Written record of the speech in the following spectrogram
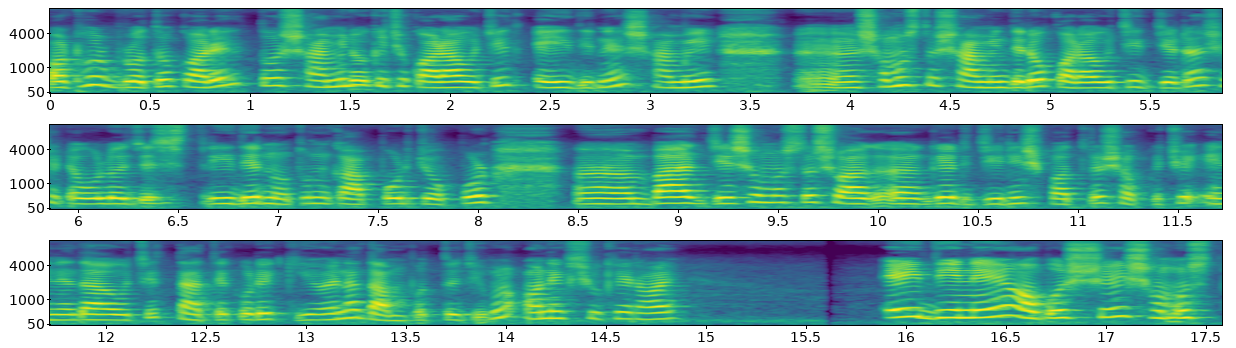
কঠোর ব্রত করে। তো স্বামীরও কিছু করা উচিত এই দিনে। স্বামীর সমস্ত স্বামীদেরও করা উচিত যেটা। সেটা হলো যে স্ত্রীদের নতুন কাপড়, চোপড় বা যে সমস্ত সোহাগের জিনিসপত্র সব কিছু এনে দেওয়া উচিত। তাতে করে কি হয় না? দাম্পত্য জীবন অনেক সুখের হয়। এই দিনে অবশ্যই সমস্ত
